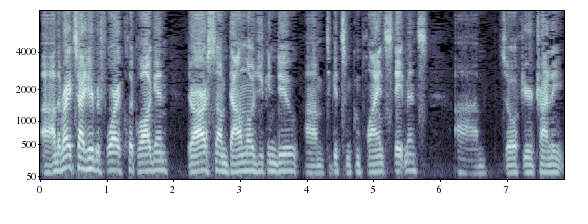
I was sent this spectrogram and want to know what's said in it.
Uh, on the right side here, before I click login, there are some downloads you can do um, to get some compliance statements. Um, so if you're trying to,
